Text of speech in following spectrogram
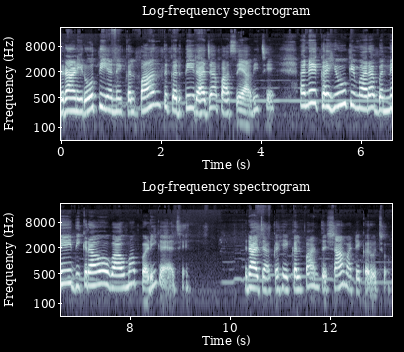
રાણી રોતી અને કલ્પાંત કરતી રાજા પાસે આવી છે અને કહ્યું કે મારા બંને દીકરાઓ વાવમાં પડી ગયા છે. રાજા કહે, કલ્પાંત શા માટે કરો છો?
